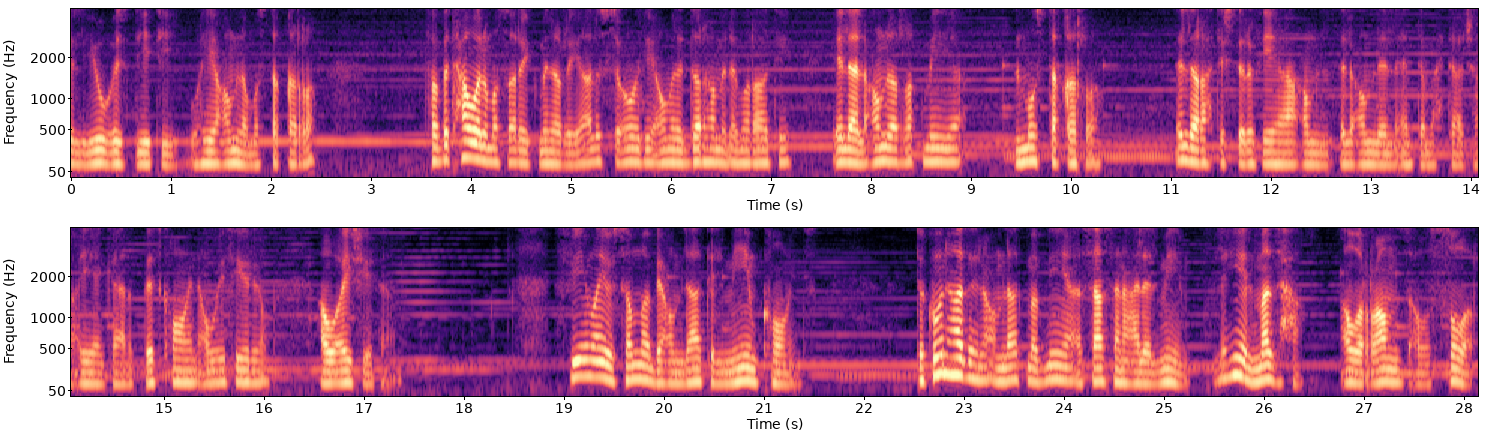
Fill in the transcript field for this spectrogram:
ال USDT وهي عملة مستقرة. فبتحول مصاريك من الريال السعودي أو من الدرهم الإماراتي إلى العملة الرقمية المستقرة. اللي راح تشتري فيها عمل العملة اللي أنت محتاجها أيا كانت بيتكوين أو إيثيريوم أو أي شيء ثاني. في ما يسمى بعملات ال meme coins. تكون هذه العملات مبنية أساسا على الميم اللي هي المزحة أو الرمز أو الصور.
